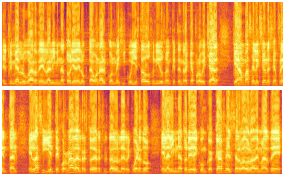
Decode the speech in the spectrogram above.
el primer lugar de la eliminatoria del octagonal con México y Estados Unidos, aunque tendrá que aprovechar que ambas selecciones se enfrentan en la siguiente jornada. El resto de resultados les recuerdo en la eliminatoria de CONCACAF, El Salvador además de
